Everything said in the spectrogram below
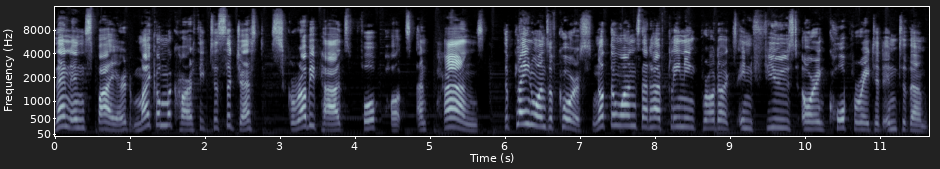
then inspired Michael McCarthy to suggest scrubby pads for pots and pans. The plain ones, of course, not the ones that have cleaning products infused or incorporated into them.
